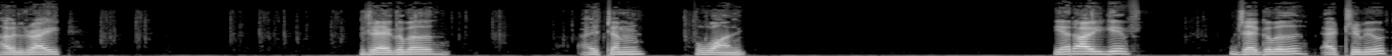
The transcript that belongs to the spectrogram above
I will write draggable item 1 here I will give draggable attribute.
